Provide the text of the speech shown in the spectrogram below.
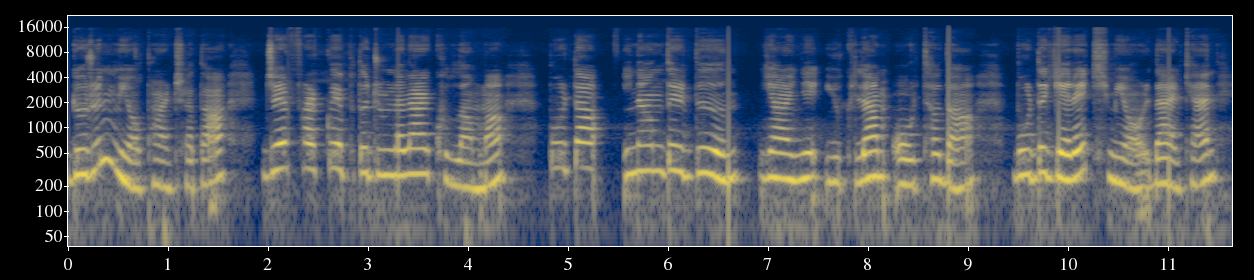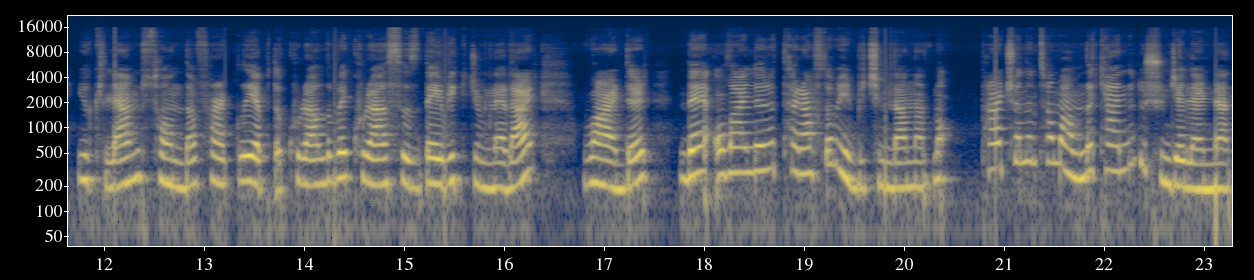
görünmüyor parçada. C. Farklı yapıda cümleler kullanma. Burada inandırdığın yani yüklem ortada. Burada gerekmiyor derken yüklem sonda farklı yapıda kurallı ve kuralsız devrik cümleler vardır. D. Olayları taraflı bir biçimde anlatma. Parçanın tamamında kendi düşüncelerinden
